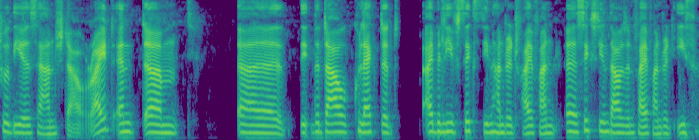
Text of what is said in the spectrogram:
to the Assange DAO, right? And um, uh, the, the DAO collected, I believe, 1600, 500, uh, 16,500 ETH.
